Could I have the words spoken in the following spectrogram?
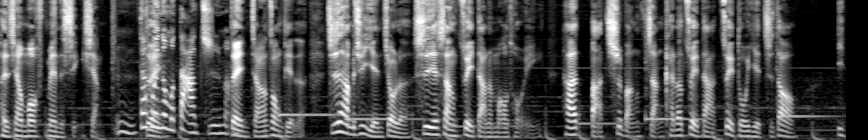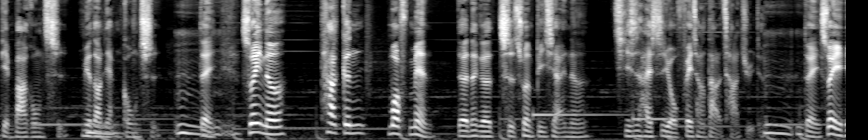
很像 Mothman 的形象，嗯，但会那么大只吗？对，讲到重点了，就是他们去研究了世界上最大的猫头鹰，它把翅膀展开到最大，最多也只到一点八公尺，没有到两公尺，嗯，对，所以呢，它跟 Mothman 的那个尺寸比起来呢。其实还是有非常大的差距的，嗯，对，所以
